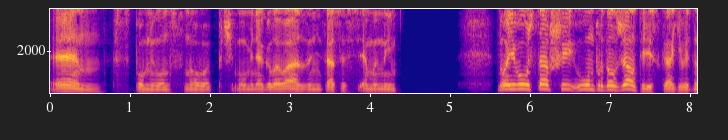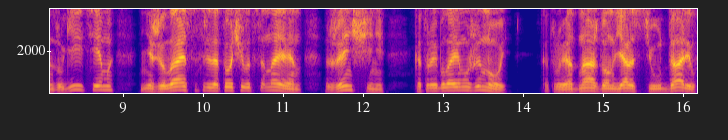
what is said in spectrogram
Эн, — вспомнил он снова, — почему у меня голова занята совсем иным. Но его уставший ум продолжал перескакивать на другие темы, не желая сосредоточиваться на Эн, женщине, которая была ему женой, которую однажды он в ярости ударил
